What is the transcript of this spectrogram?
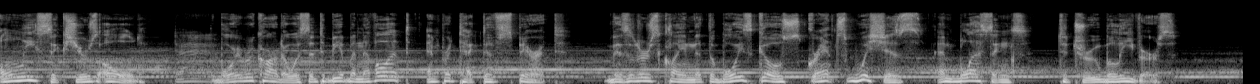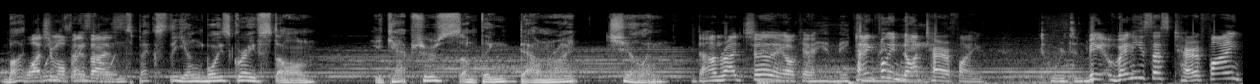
only six years old. Damn. Boy Ricardo is said to be a benevolent and protective spirit. Visitors claim that the boy's ghost grants wishes and blessings to true believers. But Watch when him open his eyes. inspects the young boy's gravestone, he captures something downright chilling. Downright chilling. Okay. Thankfully, not terrifying. Towards him. Be- when he says terrifying,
